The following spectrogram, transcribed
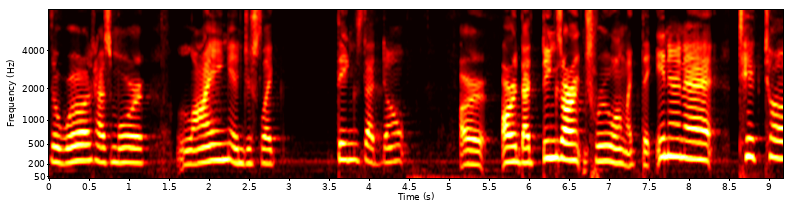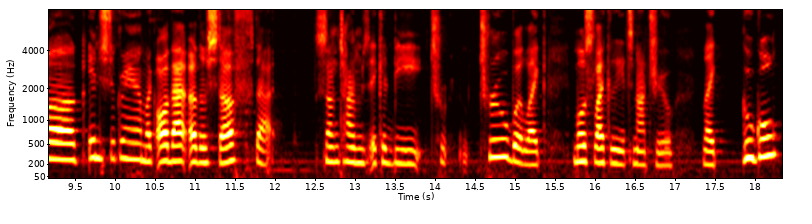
the world has more lying and just like things that don't are are that things aren't true on like the internet, TikTok, Instagram, like all that other stuff that sometimes it could be tr- true but like most likely it's not true. Like Google,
